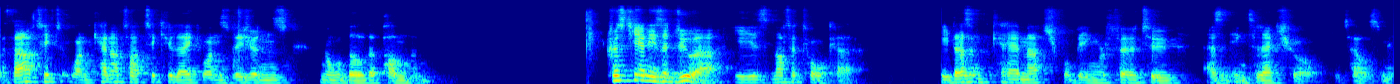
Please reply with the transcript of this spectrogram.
Without it, one cannot articulate one's visions nor build upon them. Kristian is a doer, he is not a talker. He doesn't care much for being referred to as an intellectual, he tells me.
